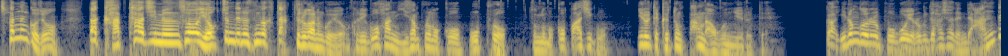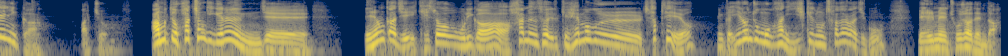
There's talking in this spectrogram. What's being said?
찾는 거죠. 딱 같아지면서 역전되는 순간 딱 들어가는 거예요. 그리고 한 2, 3% 먹고 5% 정도 먹고 빠지고 이럴 때 그통 빵 나오거든요. 이럴 때. 그러니까 이런 거를 보고 여러분들 하셔야 되는데 안 되니까 맞죠. 아무튼 화천기계는 이제 내년까지 계속 우리가 하면서 이렇게 해먹을 차트예요. 그러니까 이런 종목 한 20개 정도 찾아가지고 매일매일 조져야 된다.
